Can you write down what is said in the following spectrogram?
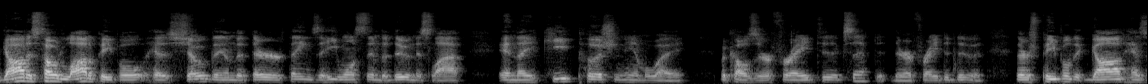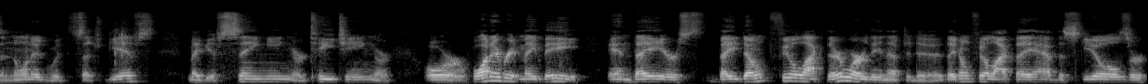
God has told a lot of people, has showed them that there are things that He wants them to do in this life, and they keep pushing Him away because they're afraid to accept it. They're afraid to do it. There's people that God has anointed with such gifts, maybe of singing or teaching or or whatever it may be, and they are they don't feel like they're worthy enough to do it. They don't feel like they have the skills or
